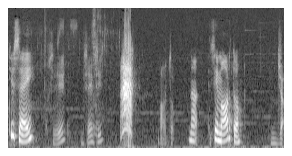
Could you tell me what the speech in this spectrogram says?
Ci sei? Sì? Mi senti? Ah! Morto. No, sei morto? Già.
